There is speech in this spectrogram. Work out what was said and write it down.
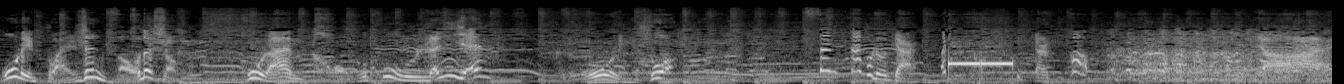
狐狸转身走的时候，突然口吐人言。狐狸说：“三 w 点儿点 com。”呀，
